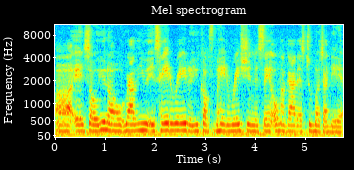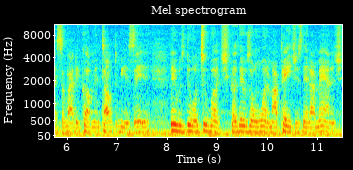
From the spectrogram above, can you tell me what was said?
Uh, and so you know rather you it's haterade or you come from hateration and saying oh my god that's too much. I did have somebody come and talk to me and say they was doing too much because they was on one of my pages that i manage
